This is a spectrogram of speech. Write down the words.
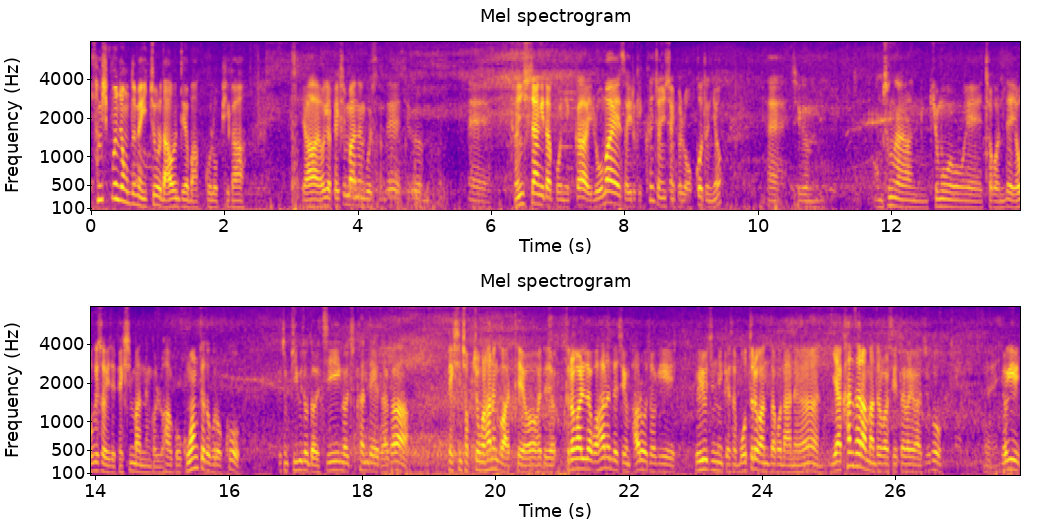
30분 정도면 이쪽으로 나온대요 맞고 로피가 야 여기가 백신 맞는 곳인데 지금 예, 전시장이다 보니까 이 로마에서 이렇게 큰 전시장 별로 없거든요. 예, 지금 엄청난 규모의 저건데 여기서 이제 백신 맞는 걸로 하고 공항 때도 그렇고 좀 비교적 널찍널찍한 데에다가 백신 접종을 하는 것 같아요. 근데 여- 들어가려고 하는데 지금 바로 저기 의료진님께서 못 들어간다고 나는 예약 한 사람만 들어갈 수 있다 그래가지고 예, 여기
